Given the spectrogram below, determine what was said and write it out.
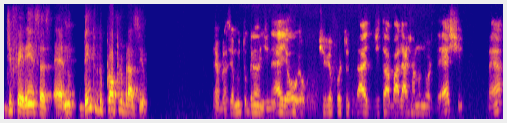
diferenças é, no, dentro do próprio Brasil? É, o Brasil é muito grande, né? Eu, eu tive a oportunidade de trabalhar já no Nordeste, né?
